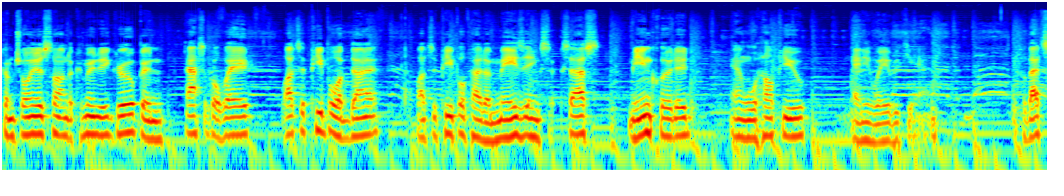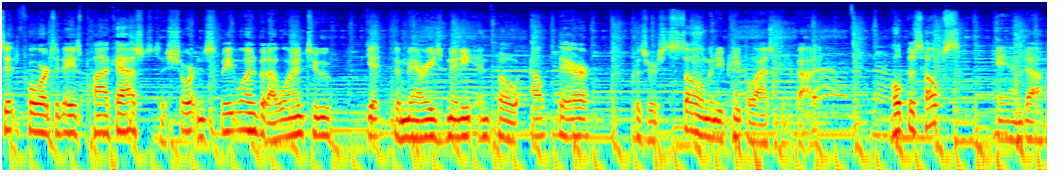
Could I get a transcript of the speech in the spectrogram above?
Come join us on the community group and ask away. Lots of people have done it. Lots of people have had amazing success, me included, and we'll help you any way we can. So that's it for today's podcast. It's a short and sweet one, but I wanted to get the Mary's Mini info out there because there's so many people asking about it. Hope this helps. And uh,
